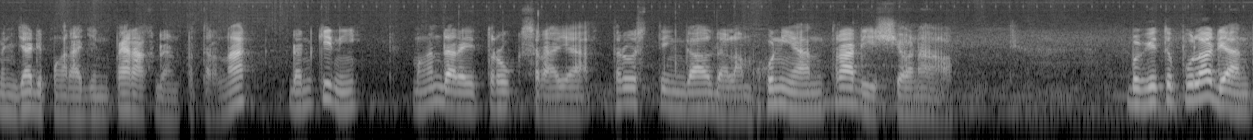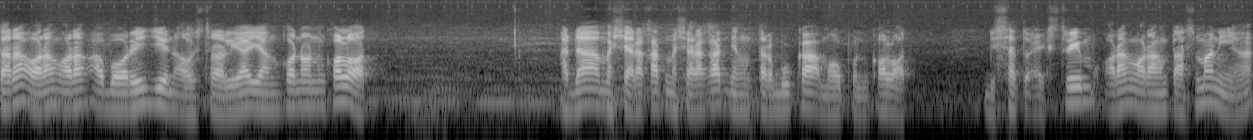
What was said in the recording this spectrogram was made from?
menjadi pengrajin perak dan peternak, dan kini mengendarai truk seraya terus tinggal dalam hunian tradisional. Begitu pula di antara orang-orang aborigin Australia yang konon kolot. Ada masyarakat-masyarakat yang terbuka maupun kolot. Di satu ekstrim, orang-orang Tasmania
